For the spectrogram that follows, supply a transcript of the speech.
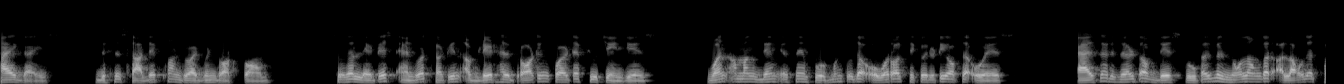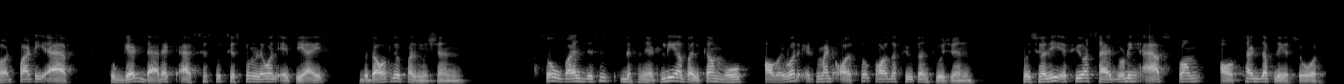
Hi guys, this is Sadique from Droidwin.com. So the latest Android 13 update has brought in quite a few changes. One among them is the improvement to the overall security of the OS. As a result of this, Google will no longer allow the third-party apps to get direct access to system-level APIs without your permission. So while this is definitely a welcome move, however, it might also cause a few confusion, especially if you are sideloading apps from outside the Play Store.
